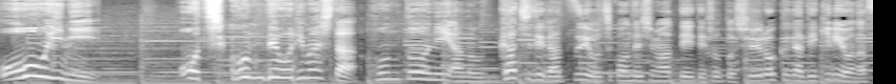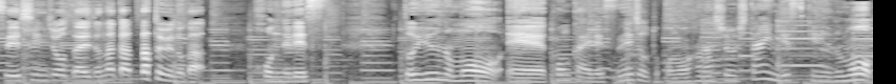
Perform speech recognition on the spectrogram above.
大いに落ち込んでおりました。本当にあのガチでがっつり落ち込んでしまっていてちょっと収録ができるような精神状態じゃなかったというのが本音です。というのも、えー、今回ですねちょっとこのお話をしたいんですけれども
